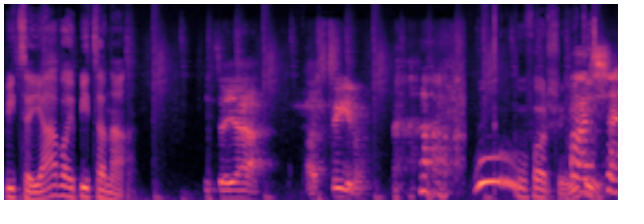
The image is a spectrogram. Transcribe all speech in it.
Pica jā vai pica nā? Pica jā. Ar sīru. Ugh, forši. Forši.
